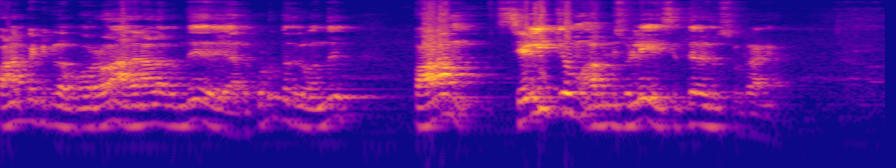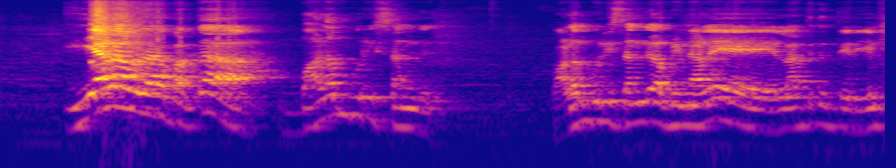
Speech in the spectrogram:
பணப்பெட்டிக்குள்ளே போடுறோம். அதனால் வந்து அந்த குடும்பத்தில் வந்து பணம் செழிக்கும் அப்படின்னு சொல்லி சித்தர்கள் சொல்கிறாங்க ஏழாவதாக பார்த்தா வலம்புரி சங்கு. வலம்புரி சங்கு அப்படின்னாலே எல்லாத்துக்கும் தெரியும்.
